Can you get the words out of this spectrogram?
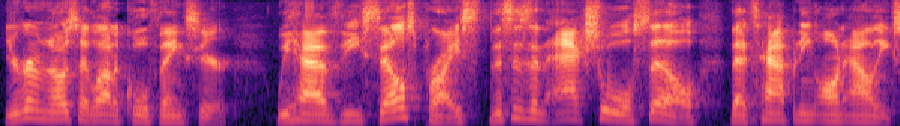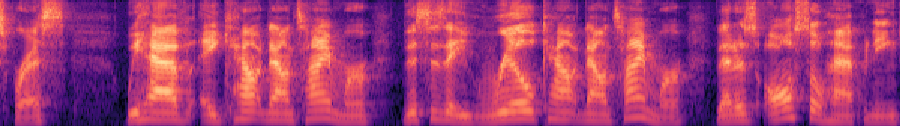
you're going to notice a lot of cool things here. We have the sales price. This is an actual sale that's happening on AliExpress we have a countdown timer. This is a real countdown timer that is also happening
